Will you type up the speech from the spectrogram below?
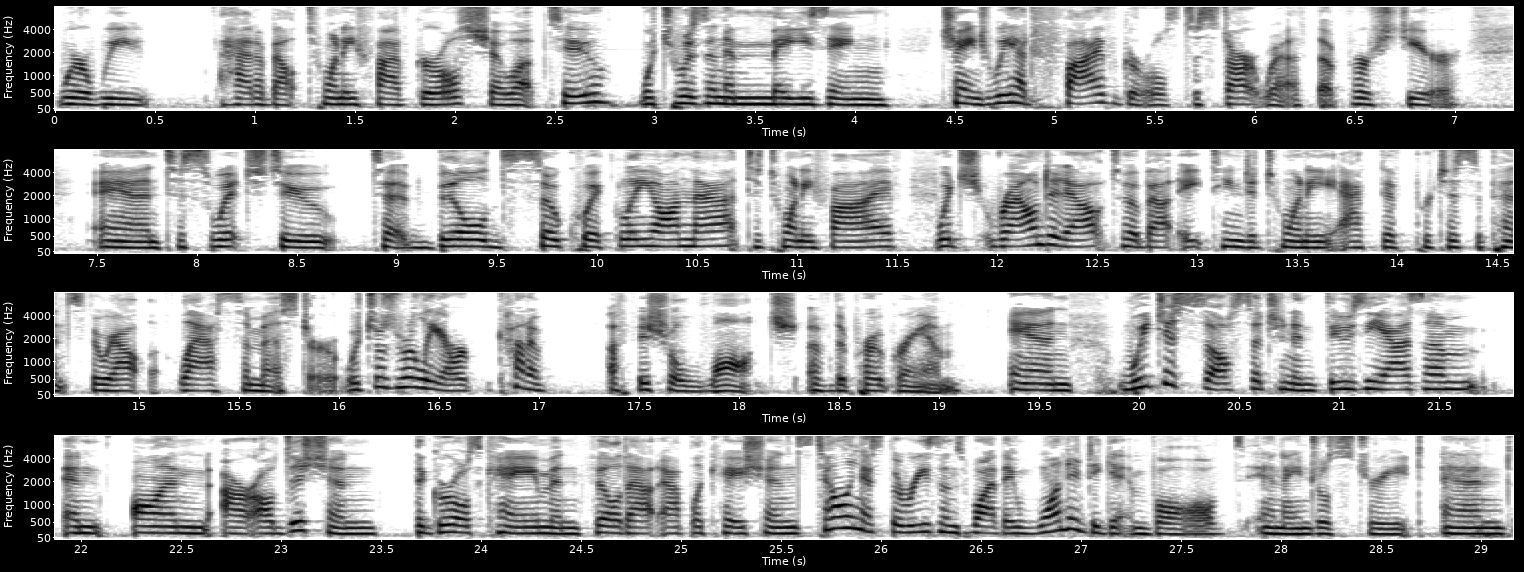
where we had about 25 girls show up to, which was an amazing change. We had five girls to start with that first year and to switch to, to build so quickly on that to 25, which rounded out to about 18 to 20 active participants throughout last semester, which was really our kind of official launch of the program. And we just saw such an enthusiasm. And on our audition, the girls came and filled out applications telling us the reasons why they wanted to get involved in Angel Street. And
